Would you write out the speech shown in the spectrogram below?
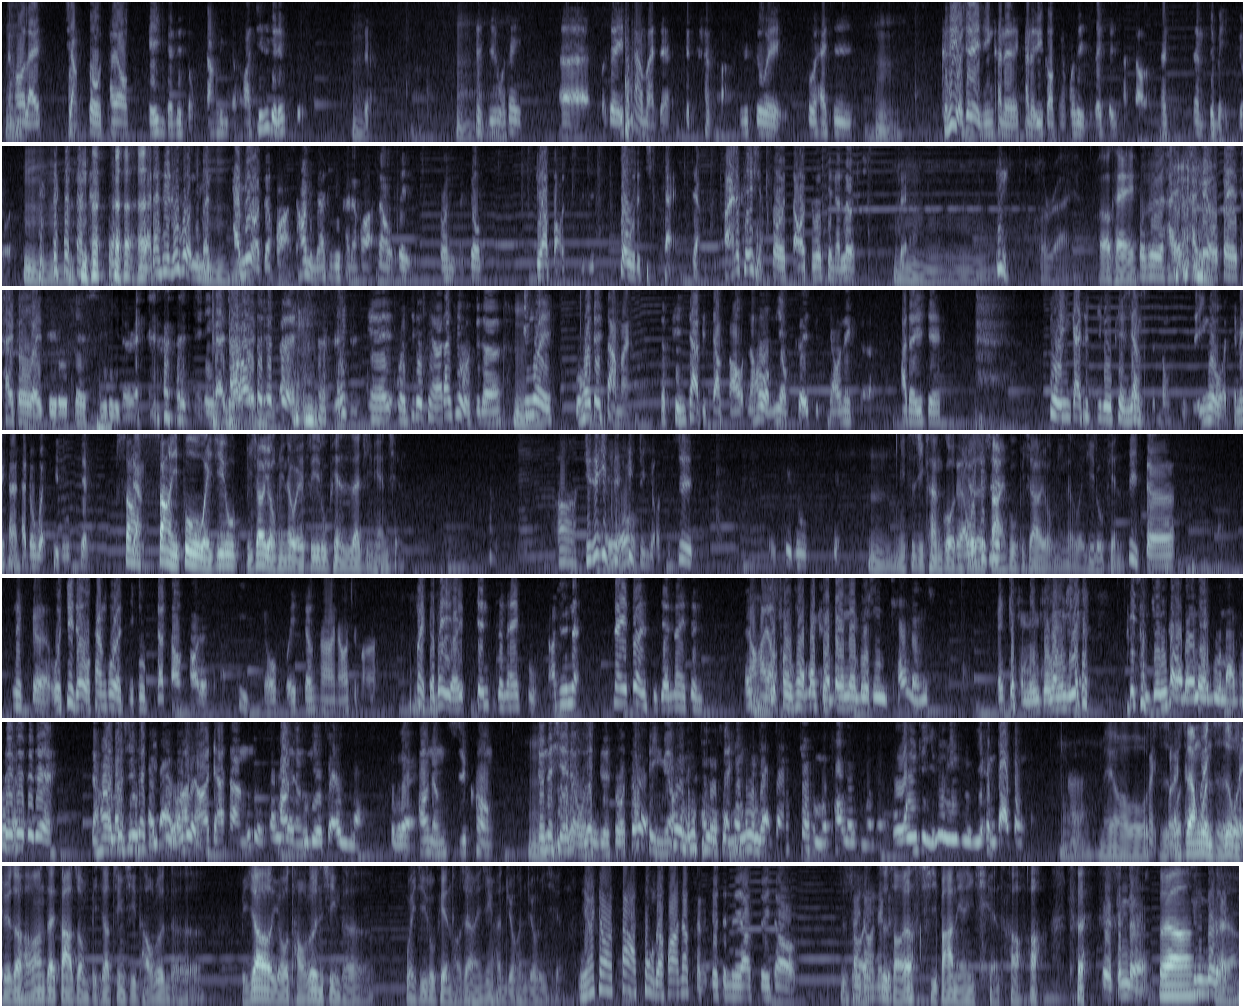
然后来享受他要给你的那种张力的话，其实有点可惜。嗯，对。嗯，这是我对呃我对萨满的一个看法。就是各位各位还是嗯，可是有些人已经看了看了预告片，或者已经被宣传到了，那那你就没救了。嗯，对。但是如果你们还没有的话，然后你们要继续看的话，那我会说你们就不要保持错误的期待，这样反而可以享受到这部片的乐趣。对。嗯，All right，OK，或是还还没有被太多伪纪录片洗礼的人，应该就哦，对对对，哎，呃，伪纪录片啊，但是我觉得，因为我会对萨满的评价比较高，然后我们有刻意去挑那个他的一些不应该是纪录片样子的东西，是因为我前面看了太多伪纪录片。上上一部伪纪录比较有名的伪纪录片是在几年前？哦，其实一直一直有，只是伪纪录片。嗯，你自己看过的，觉得上一部比较有名的伪纪录片？记得那个，我记得我看过了几部比较糟糕的，什么《地球回声》啊，然后什么麦可贝有一监制的那一部，然后就是那那一段时间那一阵子，然后还有错错麦可贝那部是超能，哎，叫什么名字忘记了？一起监导的那部嘛？对对对对，然后就是那几部啊，然后加上超能蝴蝶效应嘛，对不对？超能失控。就那些的，我就觉得说他并没有。因为他们很那个叫叫什么超能什么的，我忘记，那名字也很大众。哦，没有，我我只是我这样问，只是我觉得好像在大众比较惊喜讨论的、比较有讨论性的伪纪录片，好像已经很久很久以前。你要叫大众的话，那可能就真的要追到至少至少要七八年以前，好不好？对对，真的。对啊，对啊。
